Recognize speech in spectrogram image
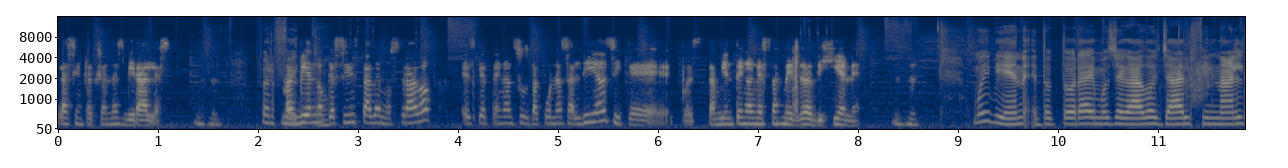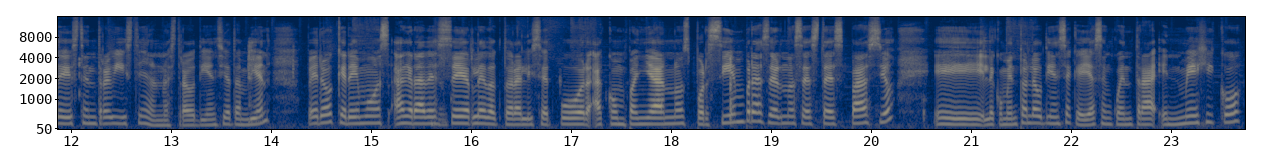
las infecciones virales. Más bien lo que sí está demostrado es que tengan sus vacunas al día y que pues también tengan estas medidas de higiene. Muy bien, doctora, hemos llegado ya al final de esta entrevista y a nuestra audiencia también, pero queremos agradecerle, doctora Lisset, por acompañarnos, por siempre hacernos este espacio. Eh, le comento a la audiencia que ella se encuentra en México,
